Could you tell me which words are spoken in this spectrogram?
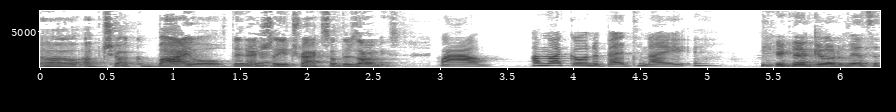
uh, upchuck bile that actually attracts other zombies. wow. I'm not going to bed tonight. You're not going to bed. So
